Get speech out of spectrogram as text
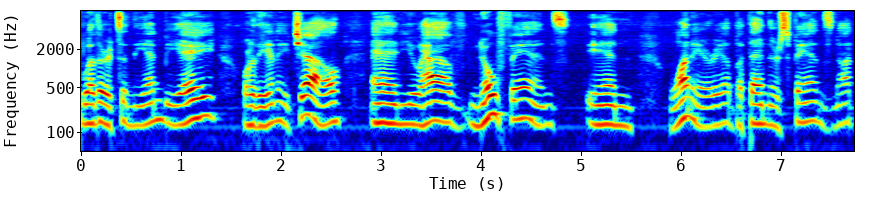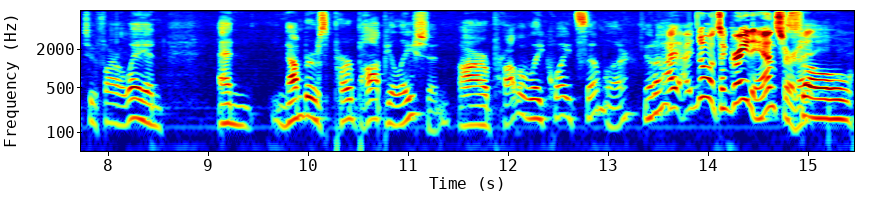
whether it's in the NBA or the NHL, and you have no fans in one area, but then there's fans not too far away, and and numbers per population are probably quite similar. You know, I, I know it's a great answer. and I- so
